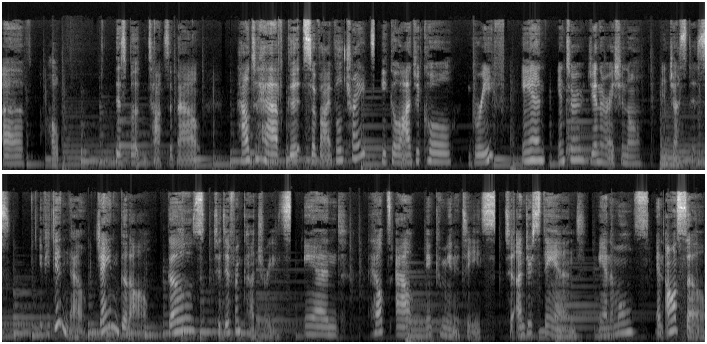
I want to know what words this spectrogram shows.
of Hope. This book talks about how to have good survival traits, ecological grief, and intergenerational injustice. If you didn't know, Jane Goodall goes to different countries and helps out in communities to understand animals. And also,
